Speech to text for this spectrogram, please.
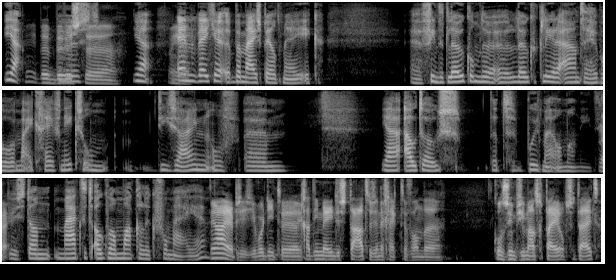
ja, Je bent bewust. Bewust. ja. En weet je, bij mij speelt mee. Ik vind het leuk om de leuke kleren aan te hebben hoor, maar ik geef niks om design of ehm, ja, auto's. Dat boeit mij allemaal niet. Nee. Dus dan maakt het ook wel makkelijk voor mij. Hè? ja, ja, precies. Je, wordt niet, je gaat niet mee in de status en de gekte van de consumptiemaatschappij op zijn tijd.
